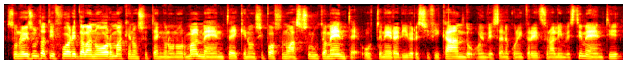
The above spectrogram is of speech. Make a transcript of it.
Sono risultati fuori dalla norma che non si ottengono normalmente e che non si possono assolutamente ottenere diversificando diversificando o investendo con i tradizionali investimenti,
